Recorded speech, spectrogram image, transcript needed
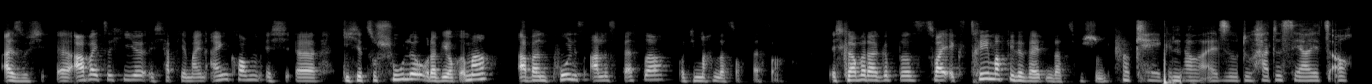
Also ich äh, arbeite hier, ich habe hier mein Einkommen, ich äh, gehe hier zur Schule oder wie auch immer. Aber in Polen ist alles besser und die machen das auch besser. Ich glaube, da gibt es zwei extremer viele Welten dazwischen. Okay, genau. Also du hattest ja jetzt auch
